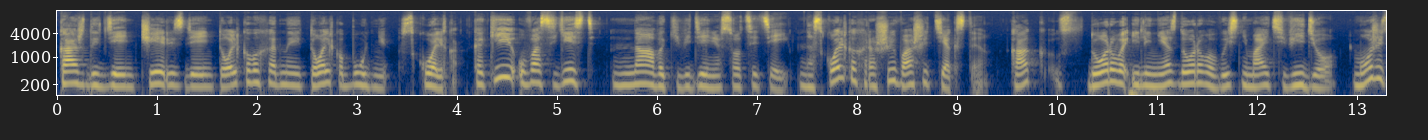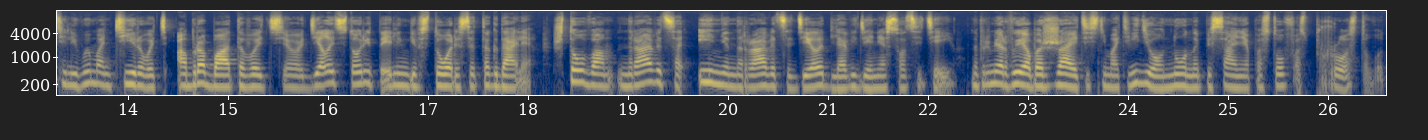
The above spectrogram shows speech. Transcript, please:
каждый день, через день, только выходные, только будни, сколько. Какие у вас есть навыки ведения соцсетей, насколько хороши ваши тексты, как здорово или не здорово вы снимаете видео. Можете ли вы монтировать, обрабатывать, э, делать сторителлинги в сторис и так далее что вам нравится и не нравится делать для ведения соцсетей. Например, вы обожаете снимать видео, но написание постов вас просто вот,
